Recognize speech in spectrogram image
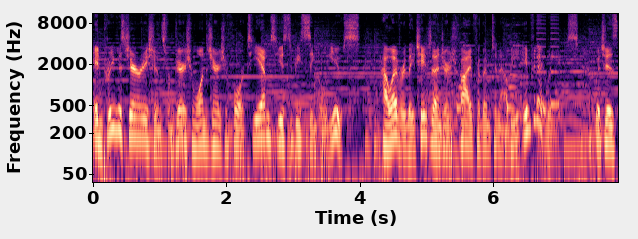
In previous generations, from Generation 1 to Generation 4, TMs used to be single use. However, they changed that in Generation 5 for them to now be infinitely used, which is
